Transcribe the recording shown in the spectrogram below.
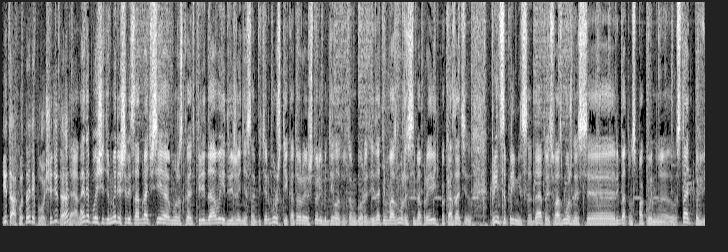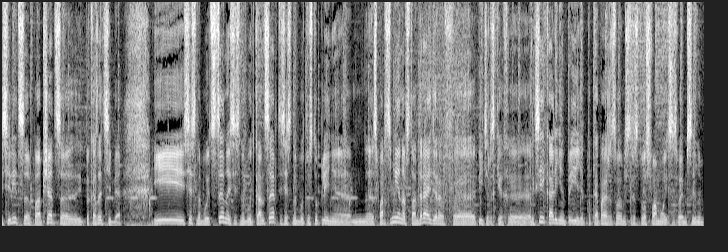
Итак, вот на этой площади, да? Да, на этой площади мы решили собрать все, можно сказать, передовые движения санкт-петербургские, которые что-либо делают в этом городе, и дать им возможность себя проявить, показать э, принцип имиса, да, то есть возможность э, ребятам спокойно встать, повеселиться, пообщаться и показать себя. И, естественно, будет сцена, естественно, будет концерт, естественно, будет выступление спортсменов, стандрайдеров э, питерских. Э, Алексей Калинин приедет, пока покажет свое мастерство с Фомой, со своим сыном.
